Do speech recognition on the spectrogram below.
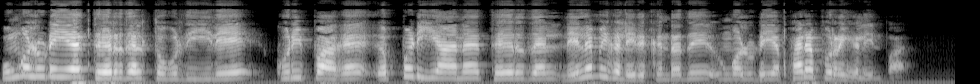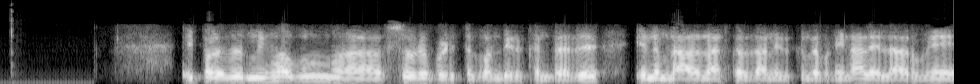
உங்களுடைய தேர்தல் தொகுதியிலே குறிப்பாக எப்படியான தேர்தல் நிலைமைகள் இருக்கின்றது? உங்களுடைய பரப்புரைகளின் பால். இப்பொழுது மிகவும் சூடுபிடித்துக் கொண்டிருக்கின்றது. இன்னும் நாலு நாட்கள் தான் இருக்கின்றபடினால் எல்லாருமே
